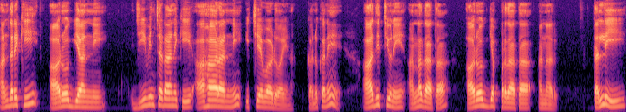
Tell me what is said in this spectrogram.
అందరికీ ఆరోగ్యాన్ని జీవించడానికి ఆహారాన్ని ఇచ్చేవాడు ఆయన. కనుకనే ఆదిత్యుని అన్నదాత ఆరోగ్యప్రదాత అన్నారు. తల్లి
